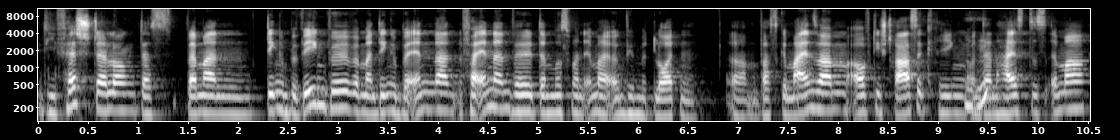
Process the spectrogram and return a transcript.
die Feststellung, dass wenn man Dinge bewegen will, wenn man Dinge beändern, verändern will, dann muss man immer irgendwie mit Leuten ähm, was gemeinsam auf die Straße kriegen. Mhm. Und dann heißt es immer,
